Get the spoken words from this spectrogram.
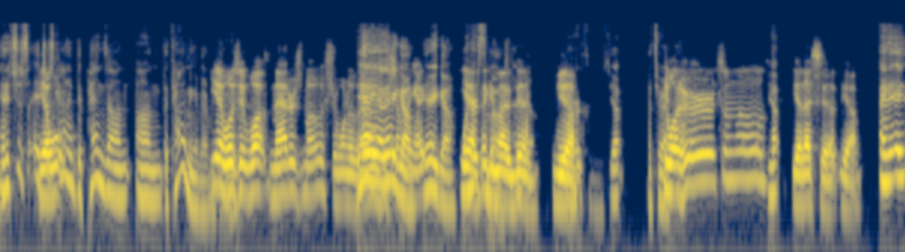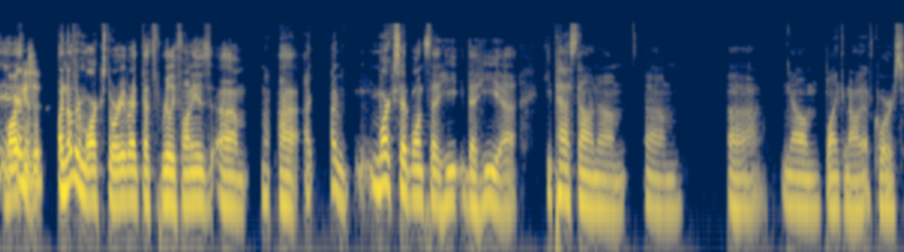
And it's just it Yeah, just well- kind of depends on on the timing of everything. Yeah, was it what matters most or one of those? Yeah, yeah. There you go. I- There you go. What yeah, I think it might have been. Yeah. What hurts the most? Yep, that's right. You want hurts the most? Yep. Yeah, that's it. Yeah. And, it, Mark and is a another Mark story, right? That's really funny. Is um, uh, I, I, Mark said once that he that he uh he passed on um um uh now I'm blanking on it, of course.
